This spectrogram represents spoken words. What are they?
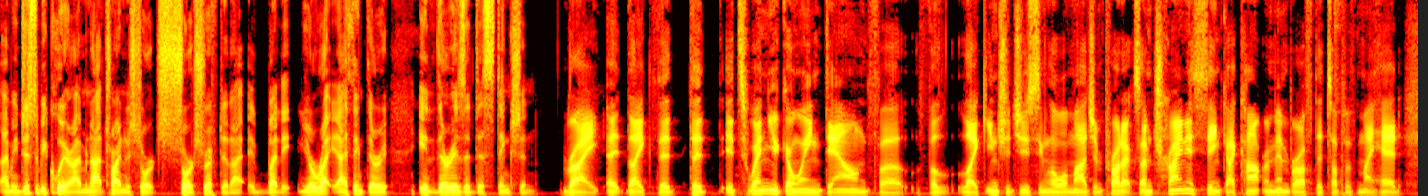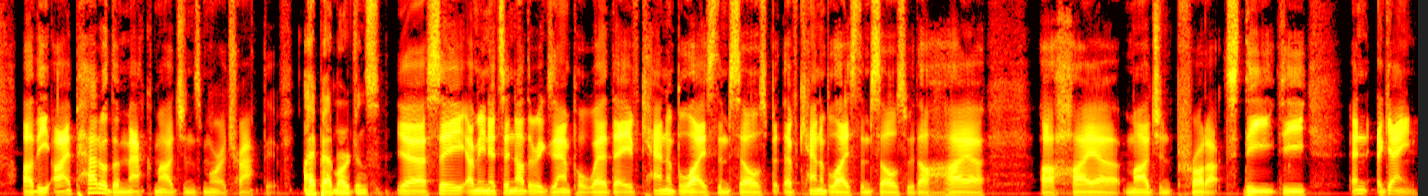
I mean, just to be clear, I'm not trying to short short shrift it, I, but it, you're right. I think there it, there is a distinction. Right. It, like the, the it's when you're going down for for like introducing lower margin products. I'm trying to think, I can't remember off the top of my head. Are the iPad or the Mac margins more attractive? iPad margins. Yeah, see, I mean it's another example where they've cannibalized themselves, but they've cannibalized themselves with a higher a higher margin product. The the and again,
